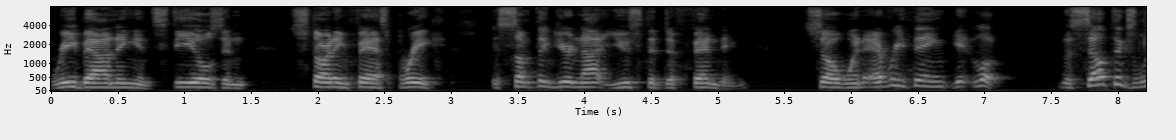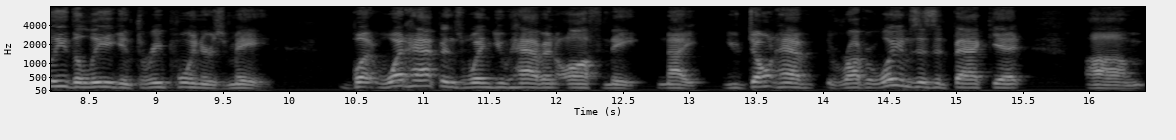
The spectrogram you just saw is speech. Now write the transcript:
rebounding and steals and starting fast break is something you're not used to defending. So when everything look, the Celtics lead the league in three pointers made. But what happens when you have an off night? You don't have Robert Williams isn't back yet. Um,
